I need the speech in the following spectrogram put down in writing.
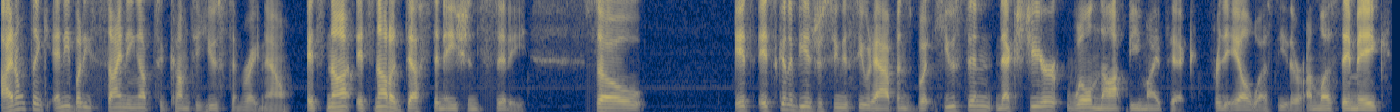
I don't think anybody's signing up to come to Houston right now. It's not. It's not a destination city. So it's it's going to be interesting to see what happens. But Houston next year will not be my pick for the AL West either, unless they make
